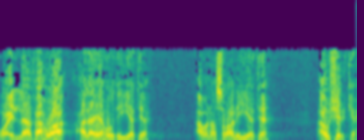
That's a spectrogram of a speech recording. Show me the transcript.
وإلا فهو على يهوديته أو نصرانيته أو شركه.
